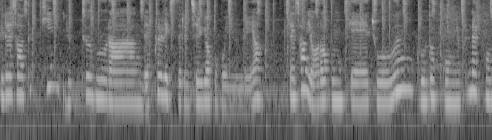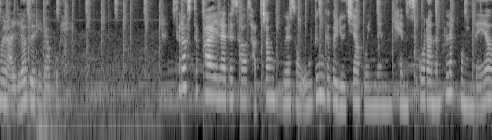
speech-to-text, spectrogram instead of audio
그래서 특히 유튜브랑 넷플릭스를 즐겨보고 있는데요. 그래서 여러분께 좋은 구독 공유 플랫폼을 알려드리려고 해요. 트러스트 파일럿에서 4.9에서 5등급을 유지하고 있는 겜스고라는 플랫폼인데요.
